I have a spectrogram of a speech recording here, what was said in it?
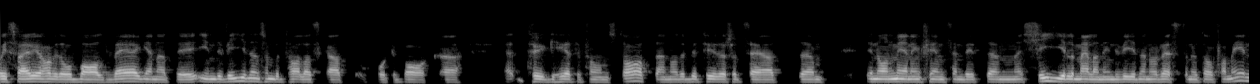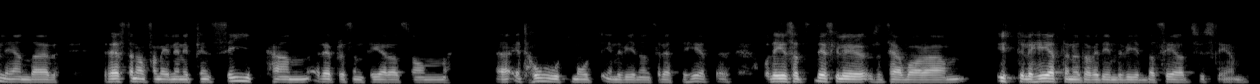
Och I Sverige har vi då valt vägen att det är individen som betalar skatt och får tillbaka eh, trygghet från staten. Och Det betyder så att säga att eh, i någon mening finns en liten kil mellan individen och resten av familjen där resten av familjen i princip kan representeras som eh, ett hot mot individens rättigheter. Och det, är så att, det skulle ju, så att säga vara ytterligheten av ett individbaserat system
